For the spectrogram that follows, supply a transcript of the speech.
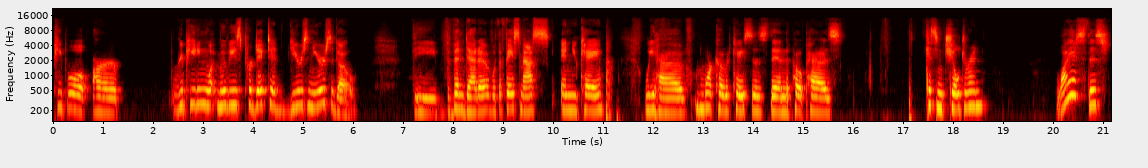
People are repeating what movies predicted years and years ago. The the vendetta with the face mask in UK we have more COVID cases than the Pope has kissing children. Why is this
